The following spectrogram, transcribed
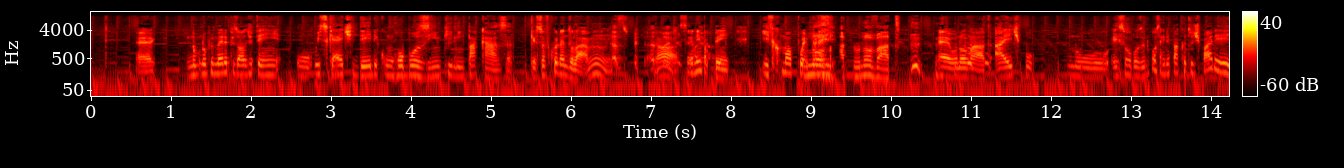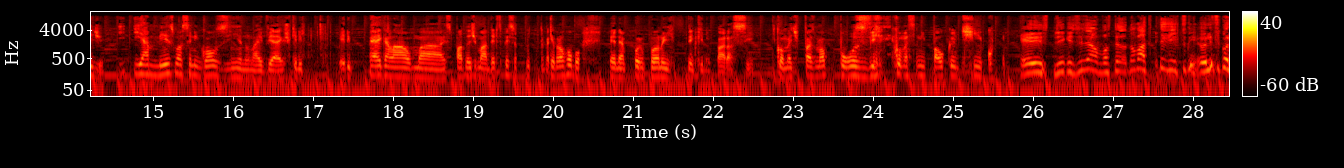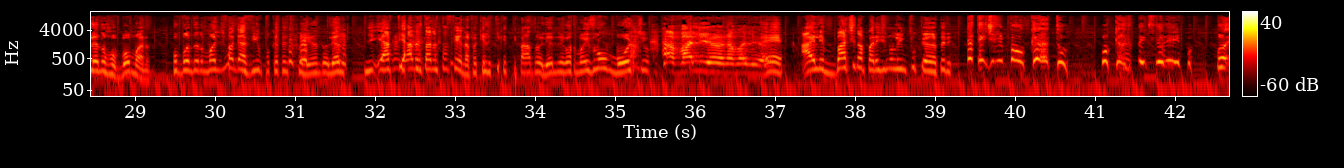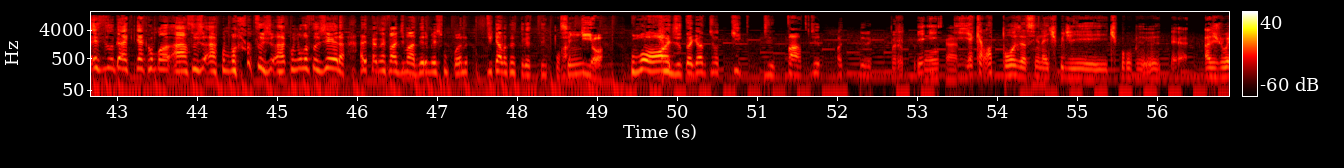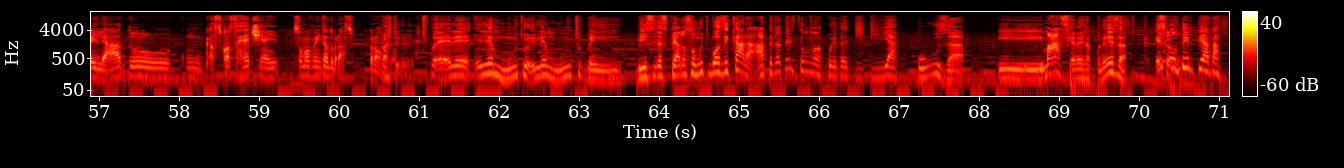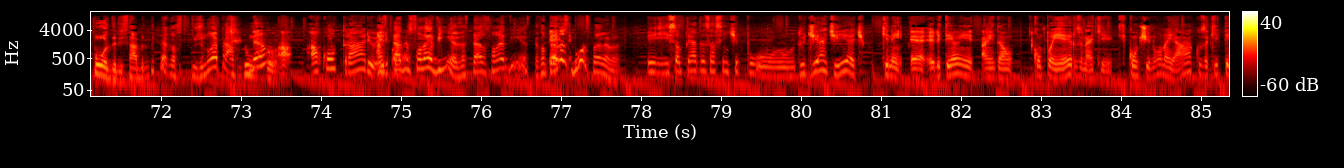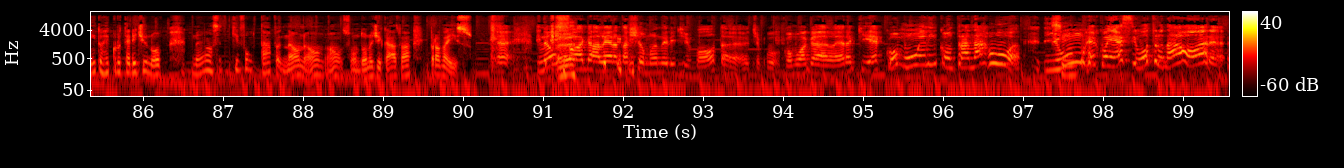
é, no, no primeiro episódio tem o, o sketch dele com um robozinho que limpa a casa. Que ele só fica olhando lá, hum, ó, você limpa bem. E fica uma o porra. Peraí, novato, o novato. é, o novato. Aí, tipo, no, esse robôzinho não consegue limpar canto de parede. E, e a mesma cena igualzinha no live action, que ele, ele pega lá uma espada de madeira e pensa, puta, vai quebrar o robô. Ele né, põe um pano e tem que limpar assim. E comete, faz uma pose e começa a limpar o cantinho. Ele explica e diz, não, você é jeito, tem. Ele fica olhando o robô, mano. O robô andando mó devagarzinho, porque eu tô olhando, olhando. E, e a piada está nessa cena, porque ele fica assim, parado olhando, o negócio mais slow motion. Avaliando, avaliando. É, aí ele bate na parede e não limpa o canto. Ele, você tem de limpar o canto! O canto tem que ser limpo! Pô, Esse lugar aqui acumula, a suja, acumula, suja- acumula sujeira. Aí ele pega uma espada de madeira, mexe um pano e fica lá com esse assim, porra, Sim. aqui, ó. Com um ódio, tá ligado? Tipo, que de limpar, de limpar. E, cara. e, aquela pose assim, né? Tipo de. Tipo, é, ajoelhado, com as costas retinhas aí, só movimentando o braço. Pronto. Que, Tipo, ele, é- ele é muito, ele é muito bem, escrito, as piadas são muito boas. E, cara, apesar dele ter uma coisa de, de Yakuza e máfia, né, japonesa, ele Sim. não tem piada podre, sabe? Não tem piada suja, não é pra adulto. Não, a- ao contrário, As piadas são levinhas, as piadas são levinhas. São piadas boas, né, mano? E, e são piadas assim, tipo, do dia a dia, tipo, que nem é, ele tem ai- ainda companheiros, né, que, que continuam na Yakuza, que tentam recrutar ele de novo. Não, você tem que voltar. Fala, Não, não, não, sou um dono de casa, ah, prova isso. Não só a galera tá chamando ele de volta, tipo, como a galera que é comum ele encontrar na rua. E Sim. um reconhece o outro na hora.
